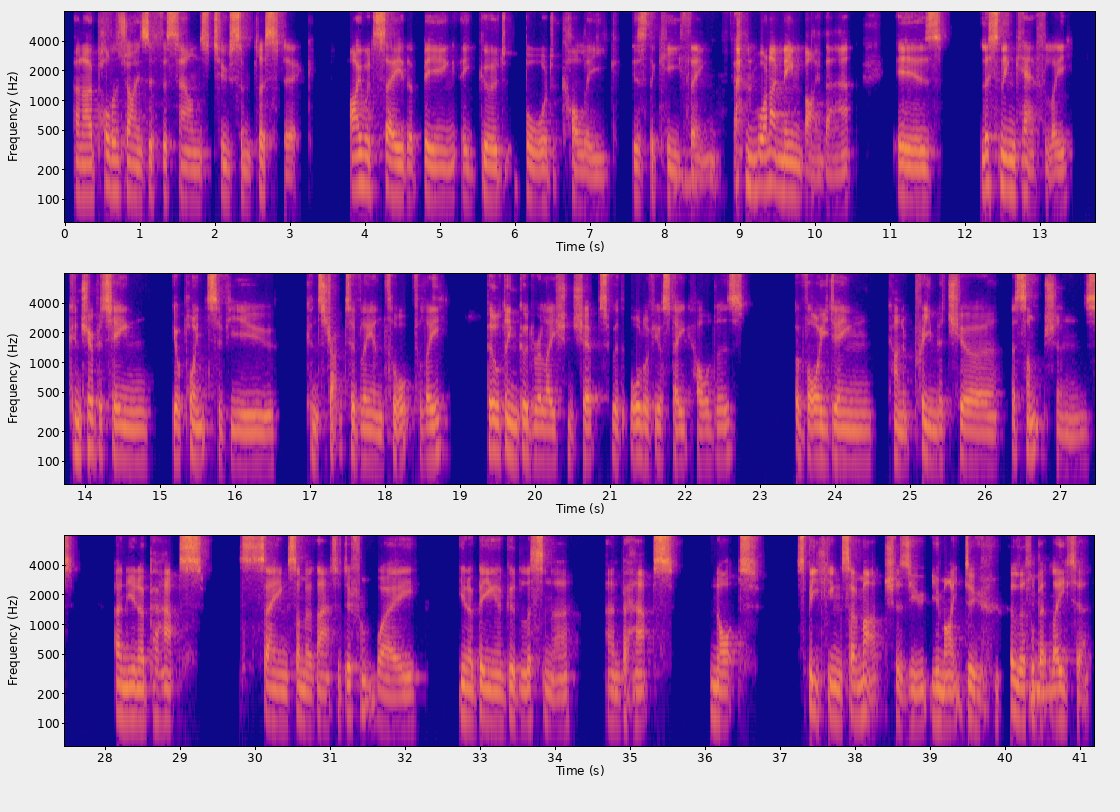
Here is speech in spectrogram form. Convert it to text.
and I apologize if this sounds too simplistic, I would say that being a good board colleague is the key mm-hmm. thing. And what I mean by that is listening carefully, contributing your points of view constructively and thoughtfully, building good relationships with all of your stakeholders, avoiding kind of premature assumptions, and, you know, perhaps saying some of that a different way, you know, being a good listener and perhaps not speaking so much as you, you might do a little mm-hmm. bit later.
